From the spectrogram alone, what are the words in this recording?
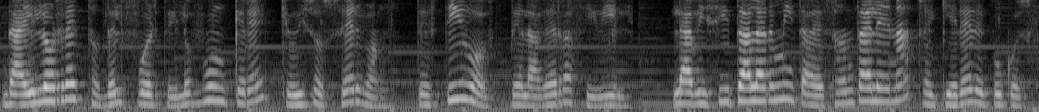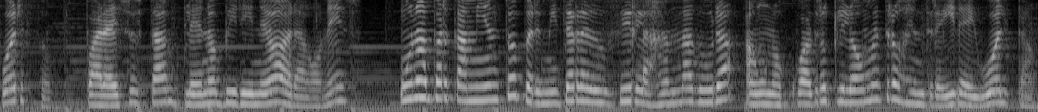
De ahí los restos del fuerte y los búnkeres que hoy se observan, testigos de la guerra civil. La visita a la ermita de Santa Elena requiere de poco esfuerzo, para eso está en pleno Pirineo aragonés. Un aparcamiento permite reducir las andaduras a unos 4 kilómetros entre ida y vuelta,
